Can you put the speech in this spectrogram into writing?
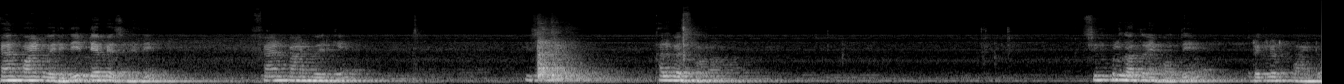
ఫ్యాన్ పాయింట్ వైర్ ఇది టేప్ వేసినది ఫ్యాన్ పాయింట్ వైర్కి తీసుకొని కలిపేసుకోవాలి. సింపుల్గా అర్థమైపోద్ది. రెగ్యులేటర్ పాయింట్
